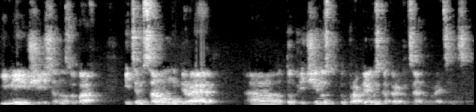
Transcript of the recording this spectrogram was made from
имеющийся на зубах, и тем самым убирают э, вот ту причину, ту проблему, с которой пациент обратился.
